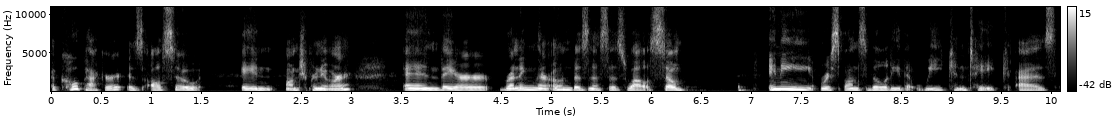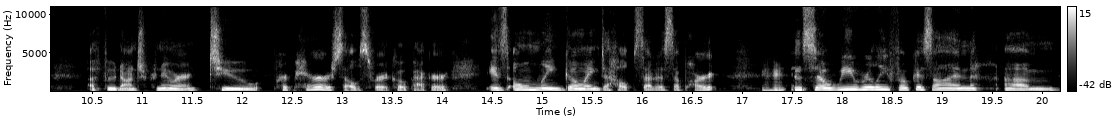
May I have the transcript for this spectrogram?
a co-packer is also an entrepreneur and they are running their own business as well. So any responsibility that we can take as a food entrepreneur to prepare ourselves for a co-packer is only going to help set us apart. Mhm. And so we really focus on um,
